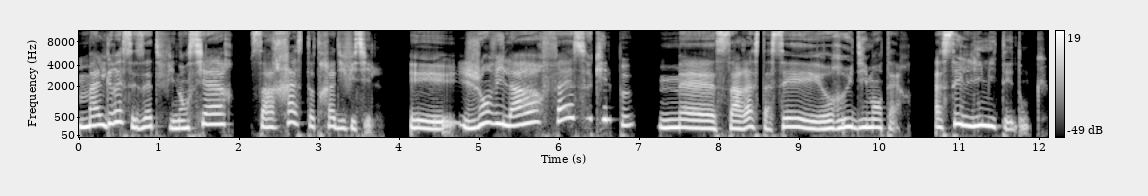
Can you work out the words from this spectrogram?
malgré ces aides financières, ça reste très difficile. Et Jean Villard fait ce qu'il peut, mais ça reste assez rudimentaire, assez limité donc.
